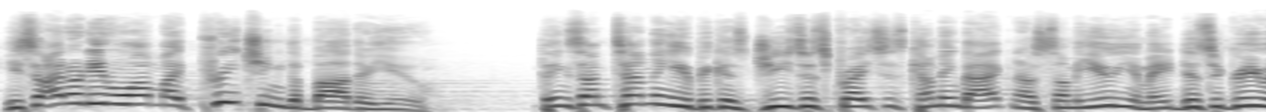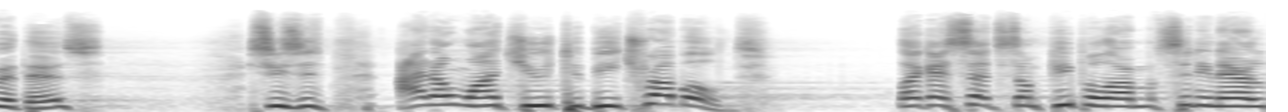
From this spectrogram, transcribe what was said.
He said, I don't even want my preaching to bother you. Things I'm telling you because Jesus Christ is coming back. Now, some of you, you may disagree with this. He says, I don't want you to be troubled. Like I said, some people are sitting there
